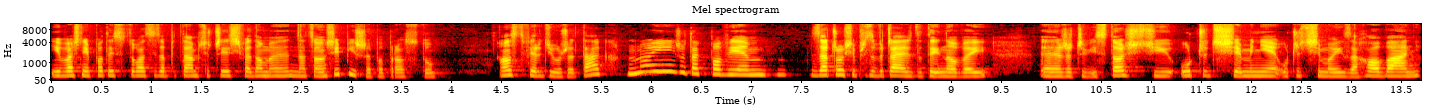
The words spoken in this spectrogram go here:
I właśnie po tej sytuacji zapytałam się, czy jest świadomy, na co on się pisze po prostu. On stwierdził, że tak. No i, że tak powiem, zaczął się przyzwyczajać do tej nowej e, rzeczywistości, uczyć się mnie, uczyć się moich zachowań.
